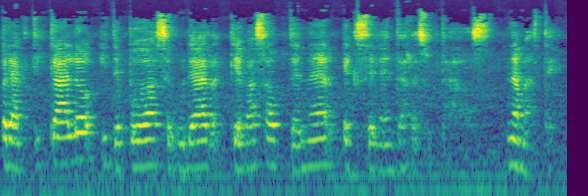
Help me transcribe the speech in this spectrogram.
Practícalo y te puedo asegurar que vas a obtener excelentes resultados. Namaste.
